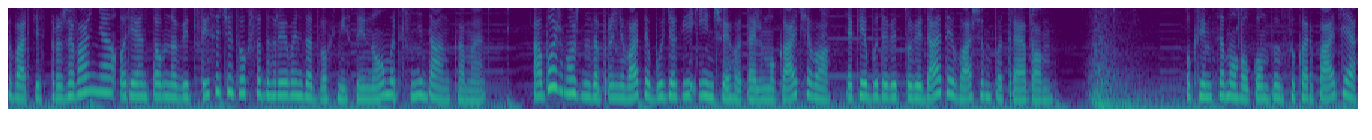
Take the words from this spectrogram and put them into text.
Вартість проживання орієнтовно від 1200 гривень за двохмісний номер з сніданками. Або ж можна забронювати будь-який інший готель Мукачево, який буде відповідати вашим потребам. Окрім самого комплексу Карпатія,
